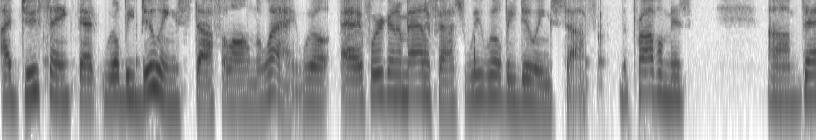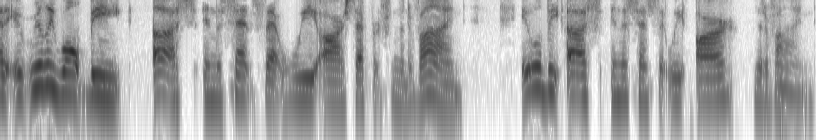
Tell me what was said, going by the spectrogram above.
I do think that we'll be doing stuff along the way. We'll, if we're going to manifest, we will be doing stuff. The problem is um, that it really won't be us in the sense that we are separate from the divine. It will be us in the sense that we are the divine.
